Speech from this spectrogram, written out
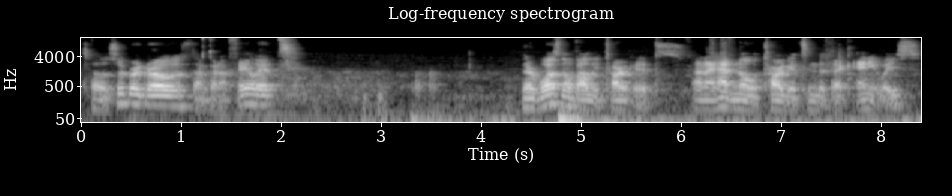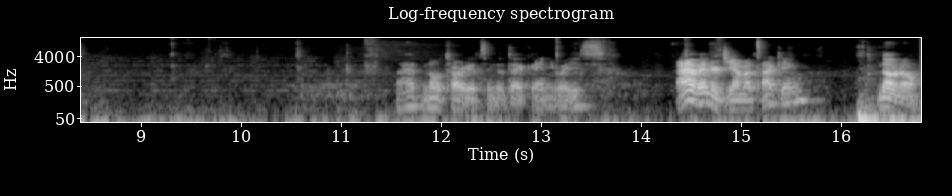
So super growth, I'm gonna fail it. There was no valid targets, and I had no targets in the deck anyways. I had no targets in the deck anyways. I have energy, I'm attacking. No, no.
